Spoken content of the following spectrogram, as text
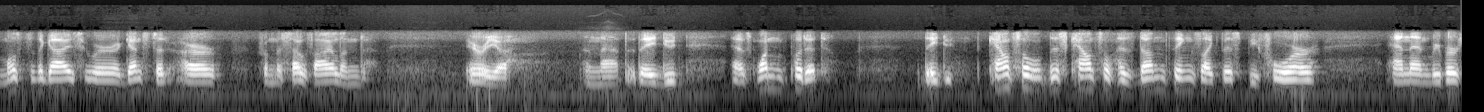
most of the guys who are against it are from the South Island area, and that they do, as one put it, they do. Council, this council has done things like this before, and then reverse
